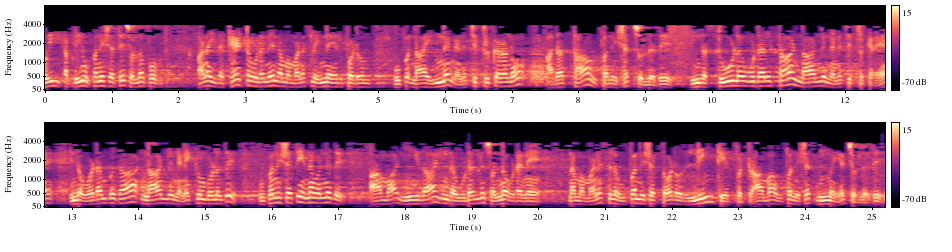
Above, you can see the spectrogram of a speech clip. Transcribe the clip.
பொய் அப்படின்னு உபனிஷத்தே சொல்ல போகுது. ஆனா இத கேட்ட உடனே நம்ம மனசுல என்ன ஏற்படும்? உப நான் என்ன நினைச்சிட்டு இருக்கிறனோ அதத்தான் உபனிஷத் சொல்லுது. இந்த ஸ்தூல உடல் தான் நான் நினைச்சிட்டு இருக்கிறேன். இந்த உடம்பு தான் நான் நினைக்கும் பொழுது உபனிஷத்து என்ன பண்ணுது? ஆமா நீதான் இந்த உடல்னு சொன்ன உடனே நம்ம மனசுல உபனிஷத்தோட ஒரு லிங்க் ஏற்பட்டு ஆமா உபனிஷத் உண்மைய சொல்லுது.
